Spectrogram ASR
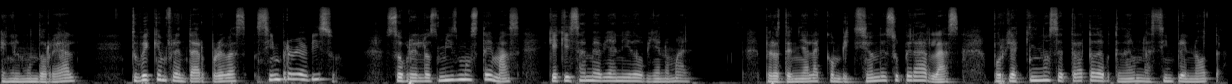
En el mundo real, tuve que enfrentar pruebas sin previo aviso sobre los mismos temas que quizá me habían ido bien o mal, pero tenía la convicción de superarlas porque aquí no se trata de obtener una simple nota,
